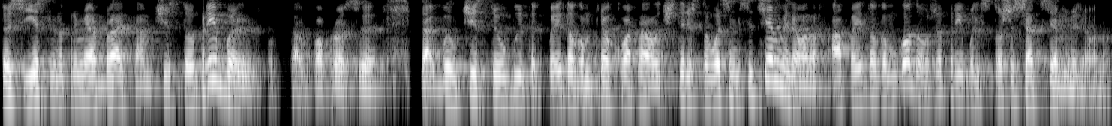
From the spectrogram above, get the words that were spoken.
То есть, если, например, брать там чистую прибыль, вот так, вопросы, так, был чистый убыток по итогам трех кварталов 487 миллионов, а по итогам года уже прибыль 167 миллионов.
